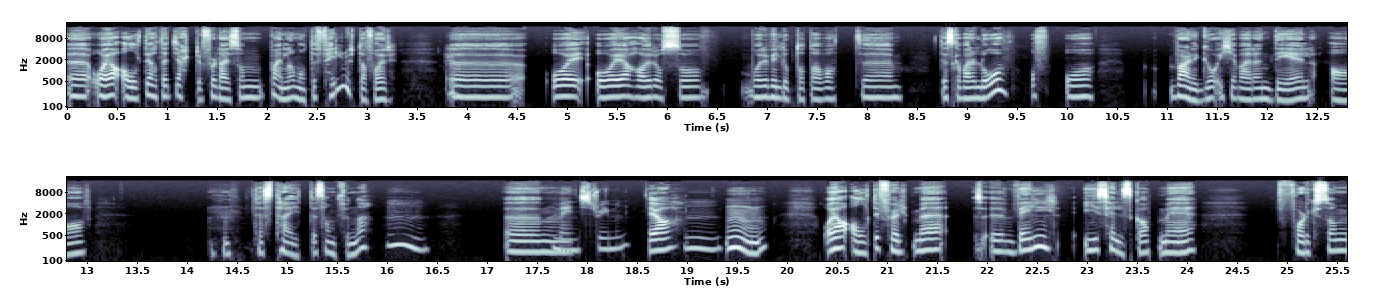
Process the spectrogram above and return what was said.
Eh, og jeg har alltid hatt et hjerte for deg som på en eller annen måte faller utafor. Eh, og, og jeg har også vært veldig opptatt av at det skal være lov å, å velge å ikke være en del av det streite samfunnet. Mm. Um, Mainstreamen. ja. Mm. Mm. Og jeg har alltid følt meg vel i selskap med folk som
